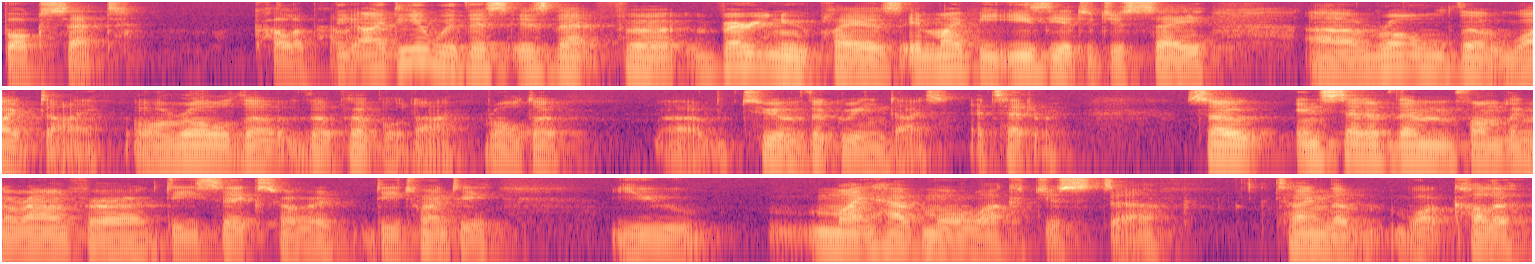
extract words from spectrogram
box set color palette. The idea with this is that for very new players, it might be easier to just say, uh, roll the white die, or roll the, the purple die, roll the uh, two of the green dice, etc. So instead of them fumbling around for a d6 or a d20, you might have more luck just uh, telling them what color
